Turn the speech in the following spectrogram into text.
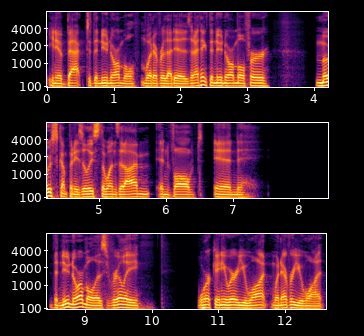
you know, back to the new normal, whatever that is. And I think the new normal for most companies, at least the ones that I'm involved in, the new normal is really work anywhere you want, whenever you want.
